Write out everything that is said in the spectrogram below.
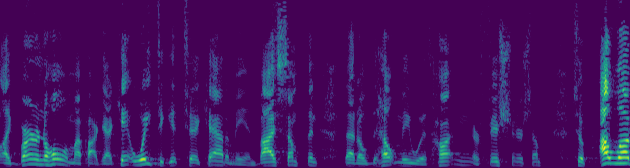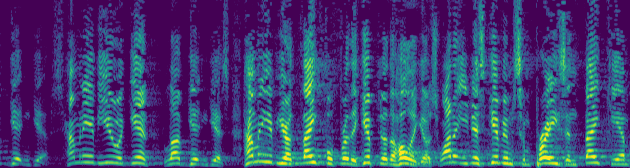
like burning a hole in my pocket. I can't wait to get to Academy and buy something that'll help me with hunting or fishing or something. So I love getting gifts. How many of you again love getting gifts? How many of you are thankful for the gift of the Holy Ghost? Why don't you just give him some praise and thank him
